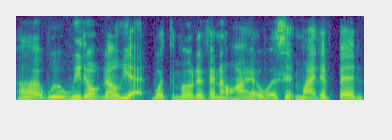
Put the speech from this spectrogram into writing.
Uh, we, we, don't know yet what the motive in Ohio was. It might have been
